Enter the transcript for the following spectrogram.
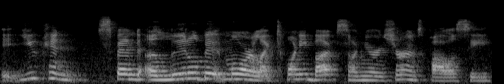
you can spend a little bit more, like 20 bucks on your insurance policy,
